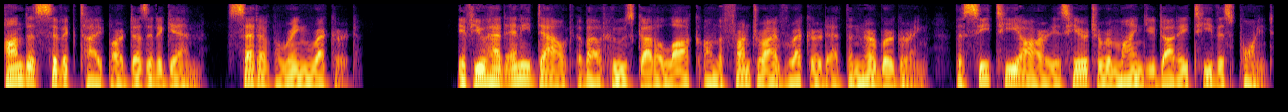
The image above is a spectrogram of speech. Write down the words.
Honda Civic Type R does it again, set up a ring record. If you had any doubt about who's got a lock on the front drive record at the Nürburgring, the CTR is here to remind you. At this point,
